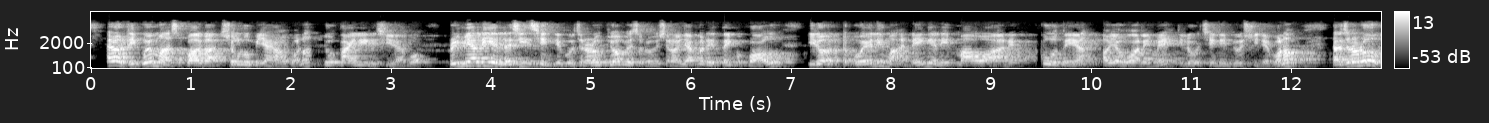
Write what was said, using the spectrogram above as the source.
။အဲ့တော့ဒီပွဲမှာစပါကရှုံးလို့မရဘူးပေါ့နော်။ဒီလိုအပိုင်းလေးတွေရှိတာပေါ့။ Premier League ရဲ့လက်ရှိအခြေအနေကိုကျွန်တော်တို့ပြောမယ်ဆိုလို့ရှိရင်တော့ရမှတ်တွေသိပ်မကွာဘူး။ပြီးတော့တပွဲလေးမှာအနေငယ်လေးမှားသွားတယ်ကိုယ်အသင်ကအောက်ရောက်သွားလိမ့်မယ်ဒီလိုအခြေအနေမျိုးရှိတယ်ပေါ့နော်။ဒါကျွန်တော်တို့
